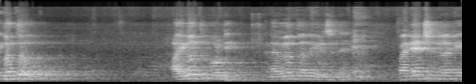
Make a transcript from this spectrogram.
ಇವತ್ತು ಐವತ್ತು ಕೋಟಿ ನಗರದ ಯೋಜನೆ ಫೈನಾನ್ಷಿಯಲ್ ಆಗಿ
